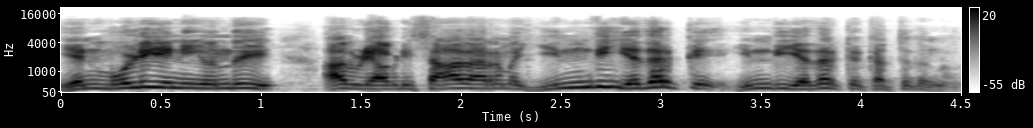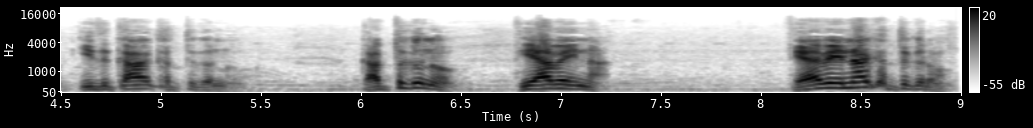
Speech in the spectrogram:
என் மொழியை நீ வந்து அப்படி அப்படி சாதாரணமா இந்தி எதற்கு இந்தி எதற்கு கத்துக்கணும்? இதுக்காக கத்துக்கணும். கத்துக்கணும். தேவைன்னா தேவைன்னா கத்துக்கிறோம்.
